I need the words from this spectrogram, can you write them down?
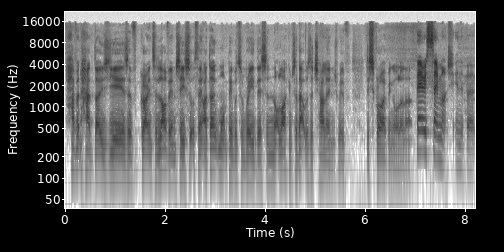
haven't had those years of growing to love him so you sort of think i don't want people to read this and not like him so that was a challenge with describing all of that There is so much in the book.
